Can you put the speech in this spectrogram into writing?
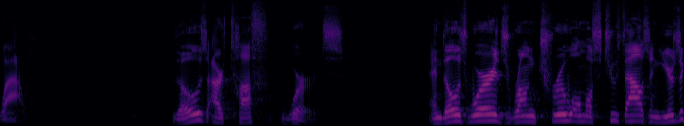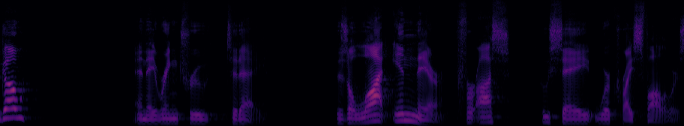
Wow. Those are tough words. And those words rung true almost 2,000 years ago, and they ring true today. There's a lot in there for us who say we're Christ followers.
